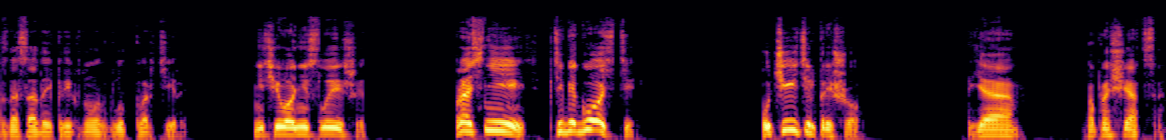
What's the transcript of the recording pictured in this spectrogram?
с досадой крикнула вглубь квартиры. Ничего не слышит. Проснись, к тебе гости. Учитель пришел. Я попрощаться,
